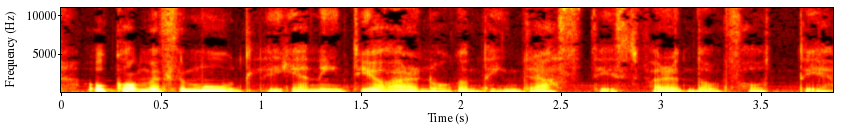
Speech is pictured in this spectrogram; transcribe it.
och kommer förmodligen inte göra någonting drastiskt förrän de fått det.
